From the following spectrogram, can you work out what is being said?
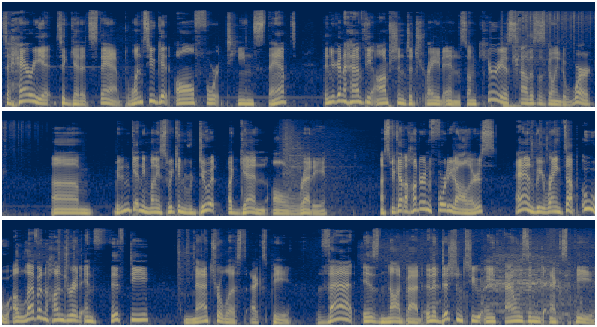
to Harriet to get it stamped. Once you get all 14 stamped, then you're going to have the option to trade in. So I'm curious how this is going to work. Um, we didn't get any money, so we can do it again already. Uh, so we got $140, and we ranked up. Ooh, 1,150 Naturalist XP. That is not bad, in addition to a 1,000 XP.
